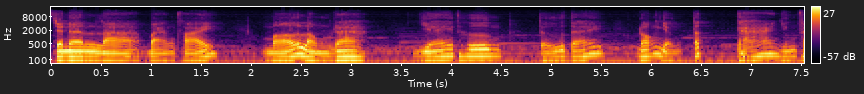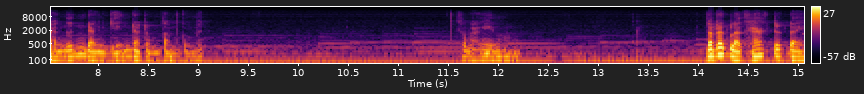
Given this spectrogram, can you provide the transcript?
Cho nên là bạn phải mở lòng ra, dễ thương, tử tế, đón nhận tất cả những phản ứng đang diễn ra trong tâm của mình. Các bạn hiểu không? Nó rất là khác trước đây.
